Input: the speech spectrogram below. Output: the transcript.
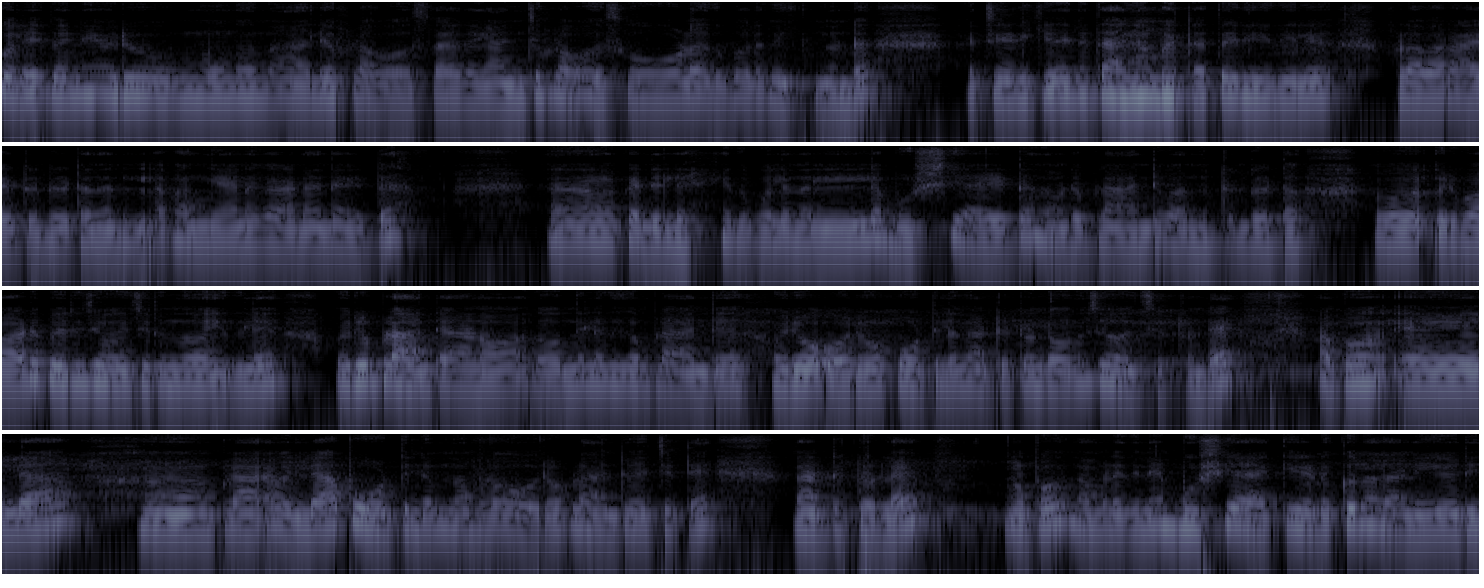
കൊലയിൽ തന്നെ ഒരു മൂന്ന് നാല് ഫ്ലവേഴ്സ് അല്ലെങ്കിൽ അഞ്ച് ഫ്ലവേഴ്സോളം ഇതുപോലെ നിൽക്കുന്നുണ്ട്. ചെടിക്ക് തന്നെ താങ്ങാൻ പറ്റാത്ത രീതിയിൽ ഫ്ലവർ ആയിട്ടുണ്ട് കേട്ടോ. നല്ല ഭംഗിയാണ് കാണാനായിട്ട്. കണ്ടില്ലേ? ഇതുപോലെ നല്ല ബുഷിയായിട്ട് നമ്മുടെ പ്ലാന്റ് വന്നിട്ടുണ്ട് കേട്ടോ. അപ്പോൾ ഒരുപാട് പേര് ചോദിച്ചിരുന്നു ഇതിൽ ഒരു പ്ലാന്റ് ആണോ? അതോ ഒന്നിലധികം പ്ലാന്റ് ഒരു ഓരോ പോട്ടിൽ നട്ടിട്ടുണ്ടോ എന്ന് ചോദിച്ചിട്ടുണ്ട്. അപ്പോൾ എല്ലാ പ്ലാ എല്ലാ പോട്ടിലും നമ്മൾ ഓരോ പ്ലാന്റ് വെച്ചിട്ടേ നട്ടിട്ടുള്ളേ. അപ്പോൾ നമ്മളിതിനെ ബുഷിയാക്കി എടുക്കുന്നതാണ് ഈ ഒരു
